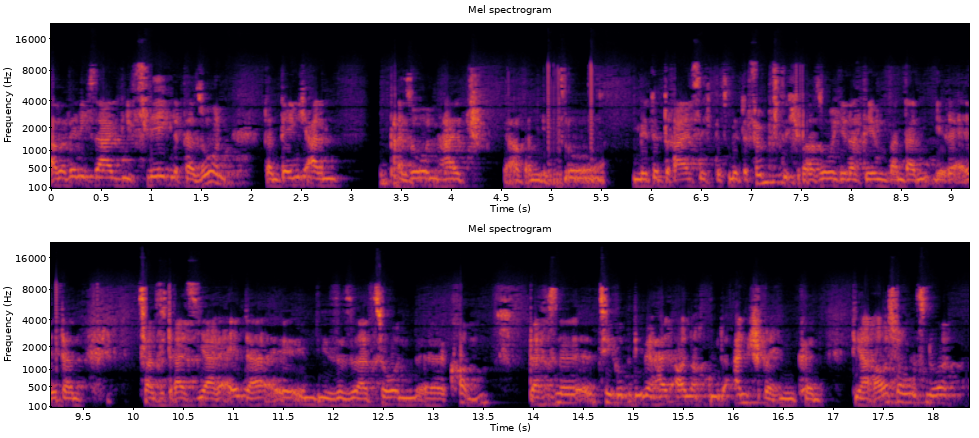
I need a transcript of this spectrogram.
Aber wenn ich sage, die pflegende Person, dann denke ich an Personen halt, ja, wenn die so Mitte 30 bis Mitte 50 oder so, je nachdem, wann dann ihre Eltern 20, 30 Jahre älter äh, in diese Situation äh, kommen. Das ist eine Zielgruppe, die wir halt auch noch gut ansprechen können. Die Herausforderung ist nur,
